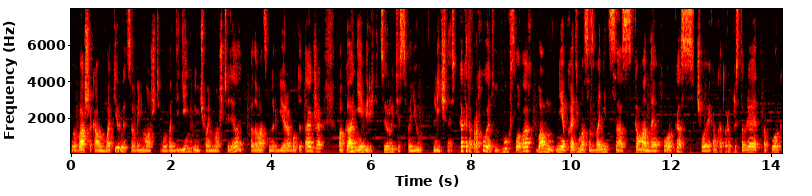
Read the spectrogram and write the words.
ваш аккаунт блокируется, вы не можете выводить деньги, ничего не можете делать, подаваться на другие работы также, пока не верифицируете свою личность. Как это проходит? В двух словах, вам необходимо созвониться с командой Upwork, с человеком, который представляет Upwork,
